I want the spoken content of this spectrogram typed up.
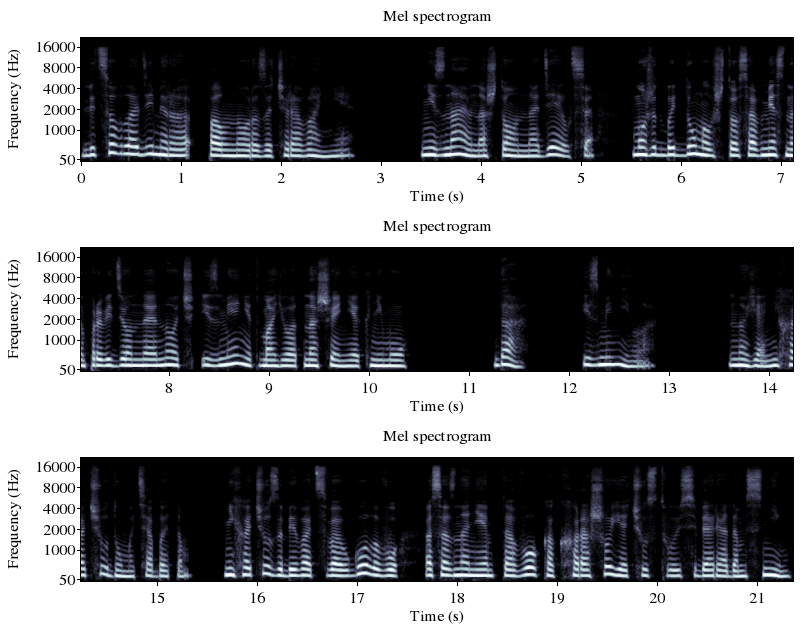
Лицо Владимира полно разочарования. Не знаю, на что он надеялся. Может быть, думал, что совместно проведенная ночь изменит мое отношение к нему. Да, изменила. Но я не хочу думать об этом. Не хочу забивать свою голову осознанием того, как хорошо я чувствую себя рядом с ним.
